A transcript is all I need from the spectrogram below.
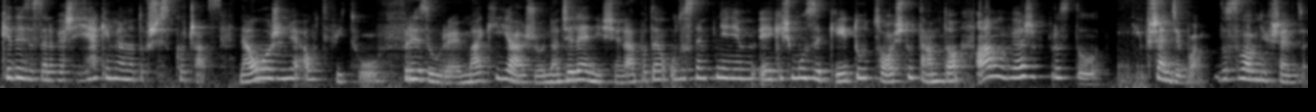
kiedyś zastanawia się, jakie miałam na to wszystko czas. Na ułożenie outfitu, fryzury, makijażu, na dzielenie się, na potem udostępnienie jakiejś muzyki, tu coś, tu tamto. Ona mówiła, że po prostu wszędzie byłam, dosłownie wszędzie.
